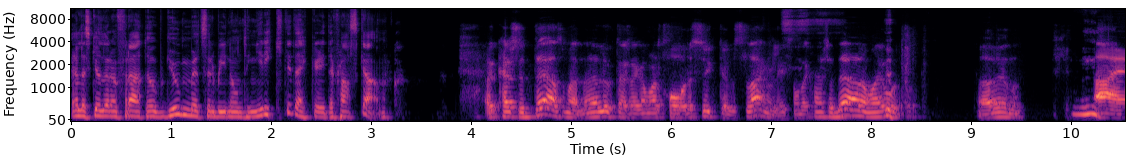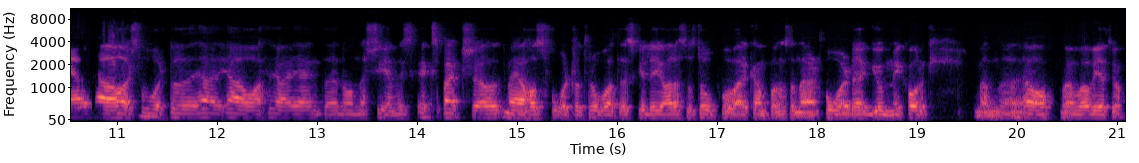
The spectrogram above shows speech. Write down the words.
Eller skulle den fräta upp gummit så det blir någonting riktigt äckligt i flaskan? Ja, kanske det som händer. Den luktar så gammal torr cykelslang liksom. Det är kanske det de har gjort. Jag vet inte. Mm. Nej, jag, jag, har svårt att, jag, jag, jag är inte någon kemisk expert, men jag har svårt att tro att det skulle göra så stor påverkan på en sån där hård gummikork. Men eh, ja, men vad vet jag?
